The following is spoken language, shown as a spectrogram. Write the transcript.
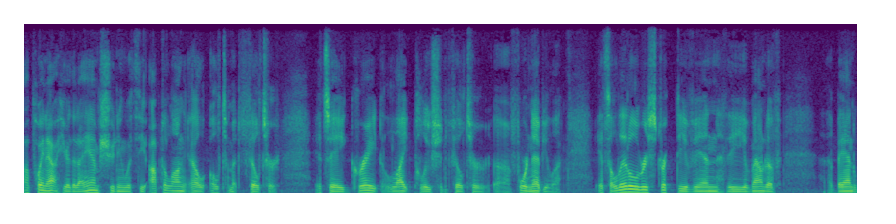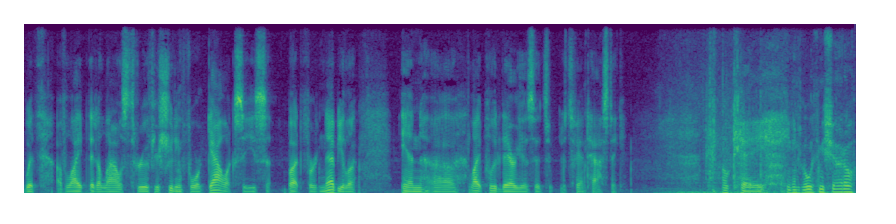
I'll point out here that I am shooting with the Optolong L Ultimate filter. It's a great light pollution filter uh, for nebula. It's a little restrictive in the amount of uh, bandwidth of light that allows through if you're shooting for galaxies, but for nebula, in uh, light polluted areas, it's, it's fantastic. Okay, you gonna go with me, Shadow?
